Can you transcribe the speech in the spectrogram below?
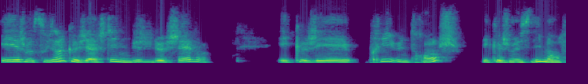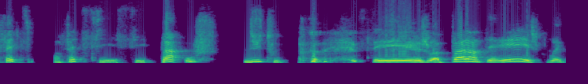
Et je me souviens que j'ai acheté une bûche de chèvre et que j'ai pris une tranche et que je me suis dit, mais en fait, en fait, c'est, c'est pas ouf du tout. c'est, je vois pas l'intérêt et je pourrais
